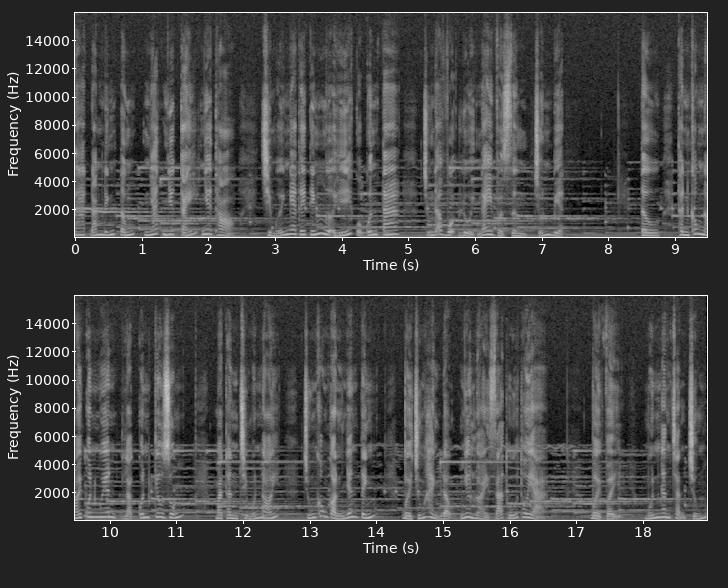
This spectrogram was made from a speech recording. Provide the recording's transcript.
xa đám lính tống nhát như cáy như thỏ chỉ mới nghe thấy tiếng ngựa hí của quân ta, chúng đã vội lủi ngay vào rừng, trốn biệt tâu, thần không nói quân nguyên là quân kiêu dũng, mà thần chỉ muốn nói chúng không còn nhân tính, bởi chúng hành động như loài dã thú thôi ạ à. bởi vậy, muốn ngăn chặn chúng,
